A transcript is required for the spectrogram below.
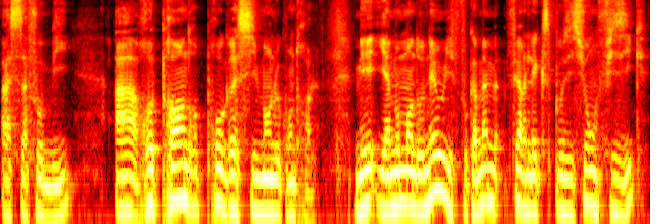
à sa phobie à reprendre progressivement le contrôle. Mais il y a un moment donné où il faut quand même faire l'exposition physique,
